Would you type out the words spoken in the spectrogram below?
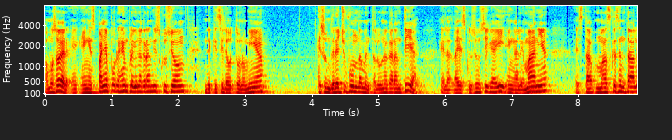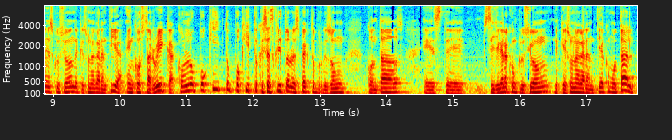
Vamos a ver, en, España, por ejemplo, hay una gran discusión de que si la autonomía es un derecho fundamental o una garantía. La, la, discusión sigue ahí. En Alemania está más que sentada la discusión de que es una garantía. En Costa Rica, con lo poquito, poquito que se ha escrito al respecto, porque son contados, este, se llega a la conclusión de que es una garantía como tal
